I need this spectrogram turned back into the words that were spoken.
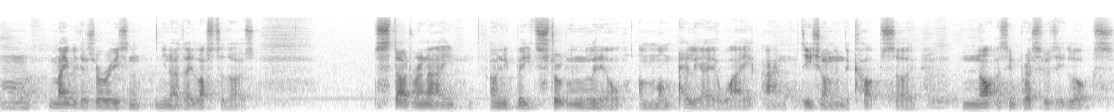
mm, maybe there's a reason you know they lost to those. Stade Rennais only beat struggling Lille and Montpellier away and Dijon in the cup, so not as impressive as it looks.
